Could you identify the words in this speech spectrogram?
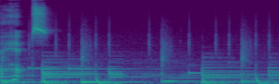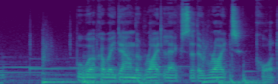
the hips We'll work our way down the right leg, so the right quad.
